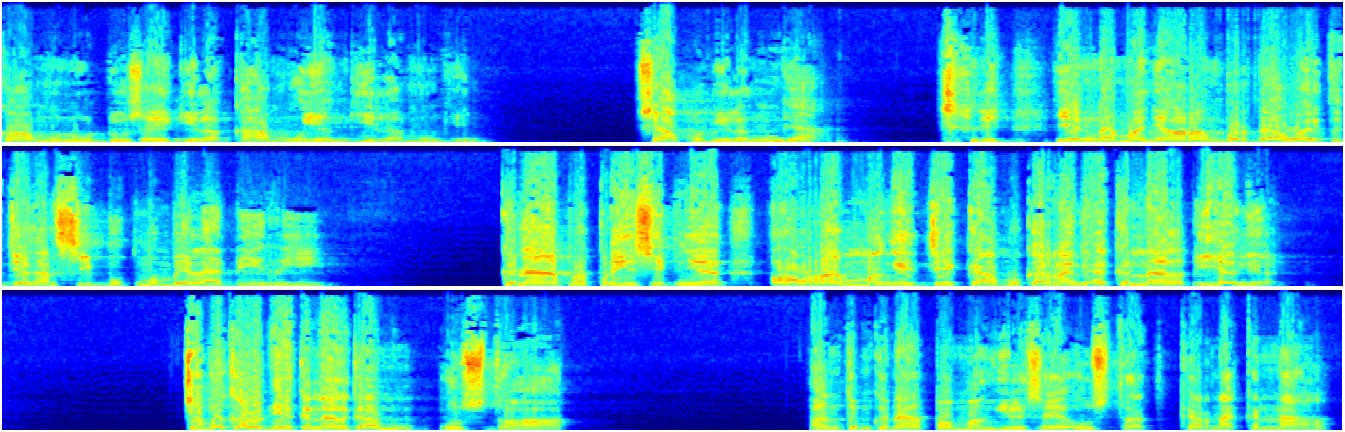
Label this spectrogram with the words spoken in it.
Kamu nuduh saya gila, kamu yang gila mungkin. Siapa bilang enggak? Jadi yang namanya orang berdakwah itu jangan sibuk membela diri. Kenapa prinsipnya? Orang mengejek kamu karena nggak kenal, iya nggak? Coba kalau dia kenal kamu, Ustadz. Antum kenapa manggil saya Ustadz? Karena kenal.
